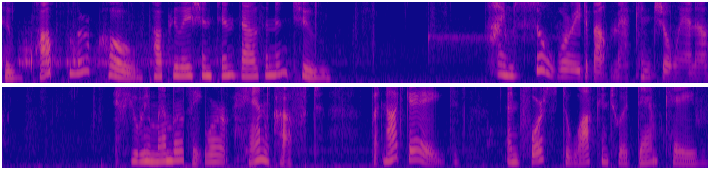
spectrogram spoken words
Welcome to Poplar Cove, population 10,002. I'm so worried about Mac and Joanna. If you remember, they were handcuffed, but not gagged, and forced to walk into a damp cave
